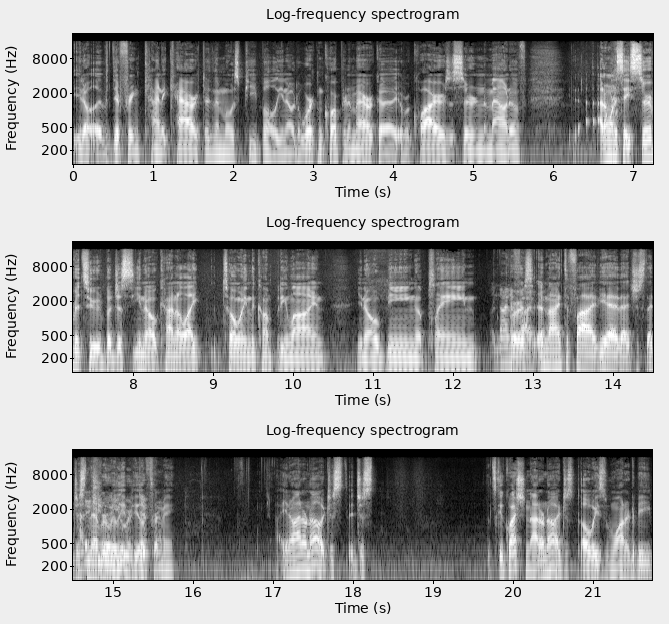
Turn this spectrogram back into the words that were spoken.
you know of a different kind of character than most people. You know, to work in corporate America, it requires a certain amount of I don't want to say servitude, but just you know, kind of like toeing the company line. You know, being a plain A nine to five. a nine to five. Yeah, that just that just never really appealed different? to me. You know, I don't know. It just it just it's a good question. I don't know. I just always wanted to be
